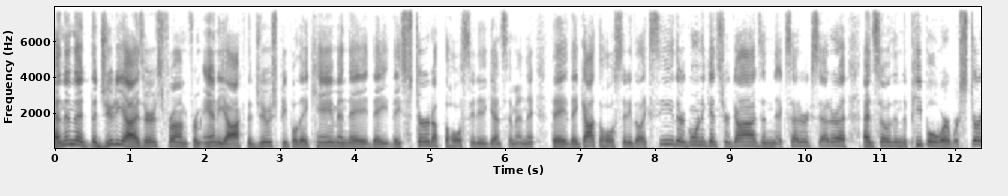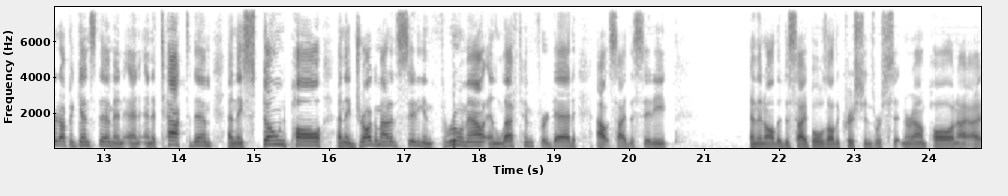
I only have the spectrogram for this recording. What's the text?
And then the, the Judaizers from, from Antioch, the Jewish people, they came and they, they, they stirred up the whole city against them. And they, they, they got the whole city. They're like, see, they're going against your gods, and et cetera, et cetera. And so then the people were, were stirred up against them and, and, and attacked them. And they stoned Paul and they drug him out of the city and threw him out and left him for dead outside the city. And then all the disciples, all the Christians were sitting around Paul, and I,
